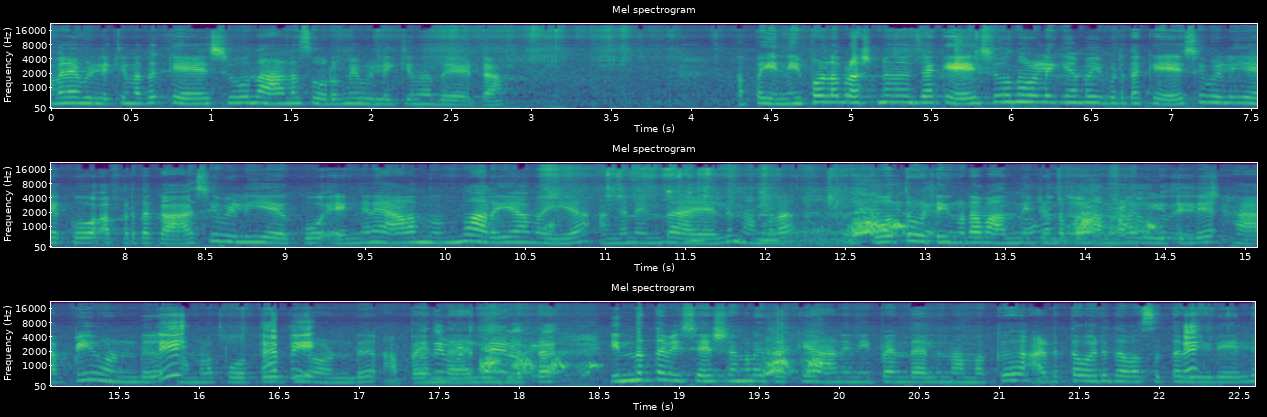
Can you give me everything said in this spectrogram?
അവനെ വിളിക്കുന്നത് കേശു എന്നാണ് സുറുമി വിളിക്കുന്നത് കേട്ടാ. അപ്പോൾ ഇനിയിപ്പോൾ ഉള്ള പ്രശ്നം എന്ന് വെച്ചാൽ കേശു എന്ന് വിളിക്കുമ്പോൾ ഇവിടുത്തെ കേശു വിളിയേക്കോ അപ്പുറത്തെ കാശി വിളിയേക്കോ എങ്ങനെയാണെന്നൊന്നും അറിയാൻ വയ്യ. അങ്ങനെ എന്തായാലും നമ്മളെ പോത്തുകുട്ടിയും കൂടെ വന്നിട്ടുണ്ട്. അപ്പോൾ നമ്മളെ വീട്ടിൽ ഹാപ്പി ഉണ്ട്. നമ്മളെ പോത്തുകുട്ടി ഉണ്ട്. അപ്പോൾ എന്തായാലും ഇവിടുത്തെ ഇന്നത്തെ വിശേഷങ്ങൾ ഇതൊക്കെയാണ്. ഇനിയിപ്പോൾ എന്തായാലും നമുക്ക് അടുത്ത ഒരു ദിവസത്തെ വീഡിയോയിൽ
